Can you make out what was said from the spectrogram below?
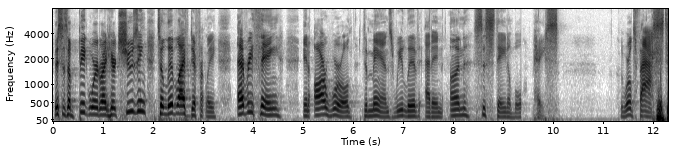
this is a big word right here, choosing to live life differently, everything in our world demands we live at an unsustainable pace. The world's fast.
